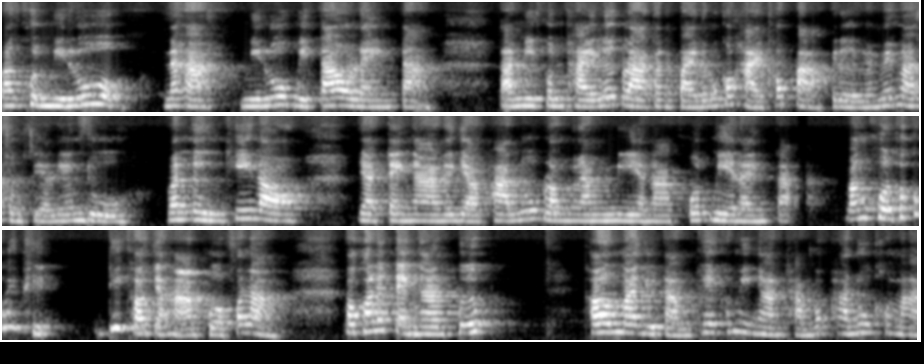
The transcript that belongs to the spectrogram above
บางคนมีลูกนะคะ มีลูกมีเต้าอะไรต่างๆตามมีคนไทยเลิกลากันไปแล้วมันก็หายเข้าป่าไปเลย มันไม่มาส่งเสียเลี้ยงดู วันหนึ่งที่เรา อยากแต่งงานเราอยากพาลูกเรามามีอนาคตมีอะไรต่างบางคนเขาก็ไม่ผิดที่เขาจะหาผัวฝรั่งพอเขาได้แต่งงานปุ๊บเขามาอยู่ต่างประเทศเขามีงานทำก็พาลูกเข้ามา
